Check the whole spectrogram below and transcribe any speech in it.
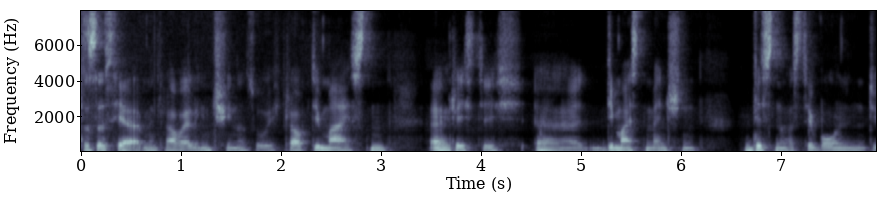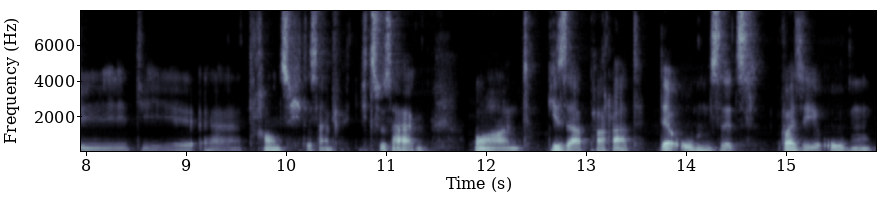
das ist ja mittlerweile in China so. Ich glaube, die meisten äh, richtig, äh, die meisten Menschen wissen, was die wollen, die, die äh, trauen sich das einfach nicht zu sagen. Und dieser Apparat, der oben sitzt, quasi oben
